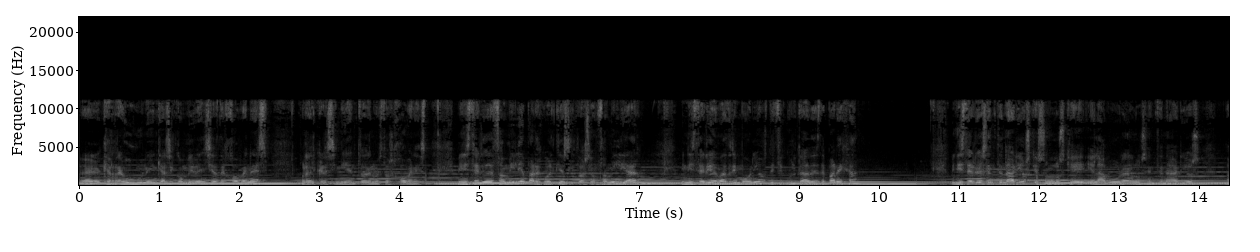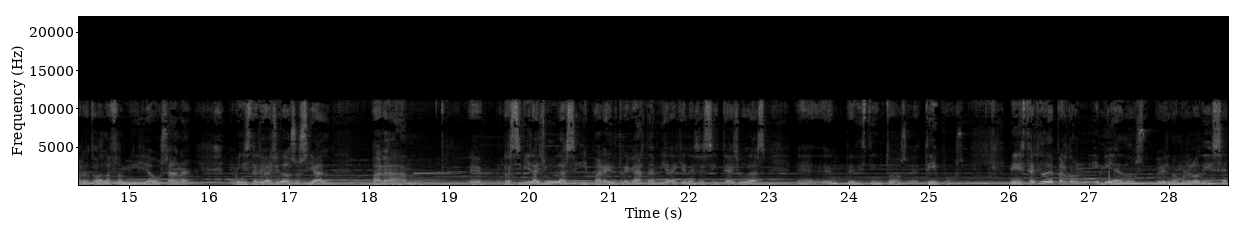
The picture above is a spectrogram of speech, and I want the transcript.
eh, que reúnen, que hacen convivencias de jóvenes por el crecimiento de nuestros jóvenes. Ministerio de Familia para cualquier situación familiar. Ministerio de Matrimonios, dificultades de pareja. Ministerio de Centenarios, que son los que elaboran los centenarios para toda la familia Osana. Ministerio de Ayuda Social para eh, recibir ayudas y para entregar también a quien necesite ayudas eh, de distintos tipos. Ministerio de Perdón y Miedos, el nombre lo dice,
